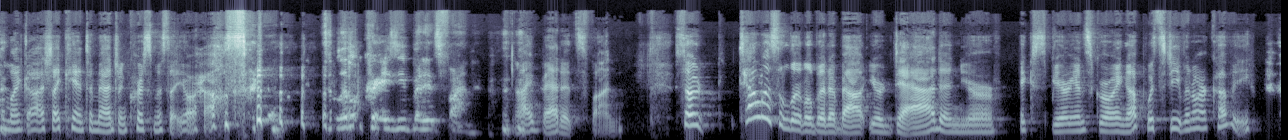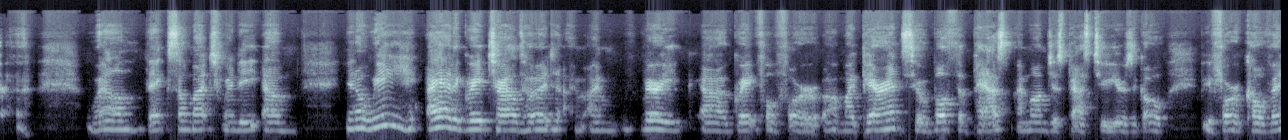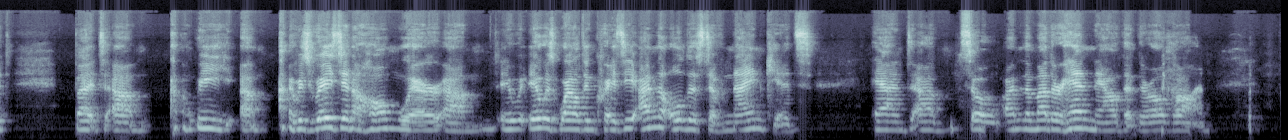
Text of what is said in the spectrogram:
oh my gosh, I can't imagine Christmas at your house. it's a little crazy, but it's fun. I bet it's fun. So tell us a little bit about your dad and your experience growing up with Stephen R. Covey. well, thanks so much, Wendy. Um, you know, we, I had a great childhood. I'm, I'm very uh, grateful for uh, my parents who both have passed. My mom just passed two years ago before COVID. But um, we, um, I was raised in a home where um, it, it, was wild and crazy. I'm the oldest of nine kids. And um, so I'm the mother hen now that they're all gone.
